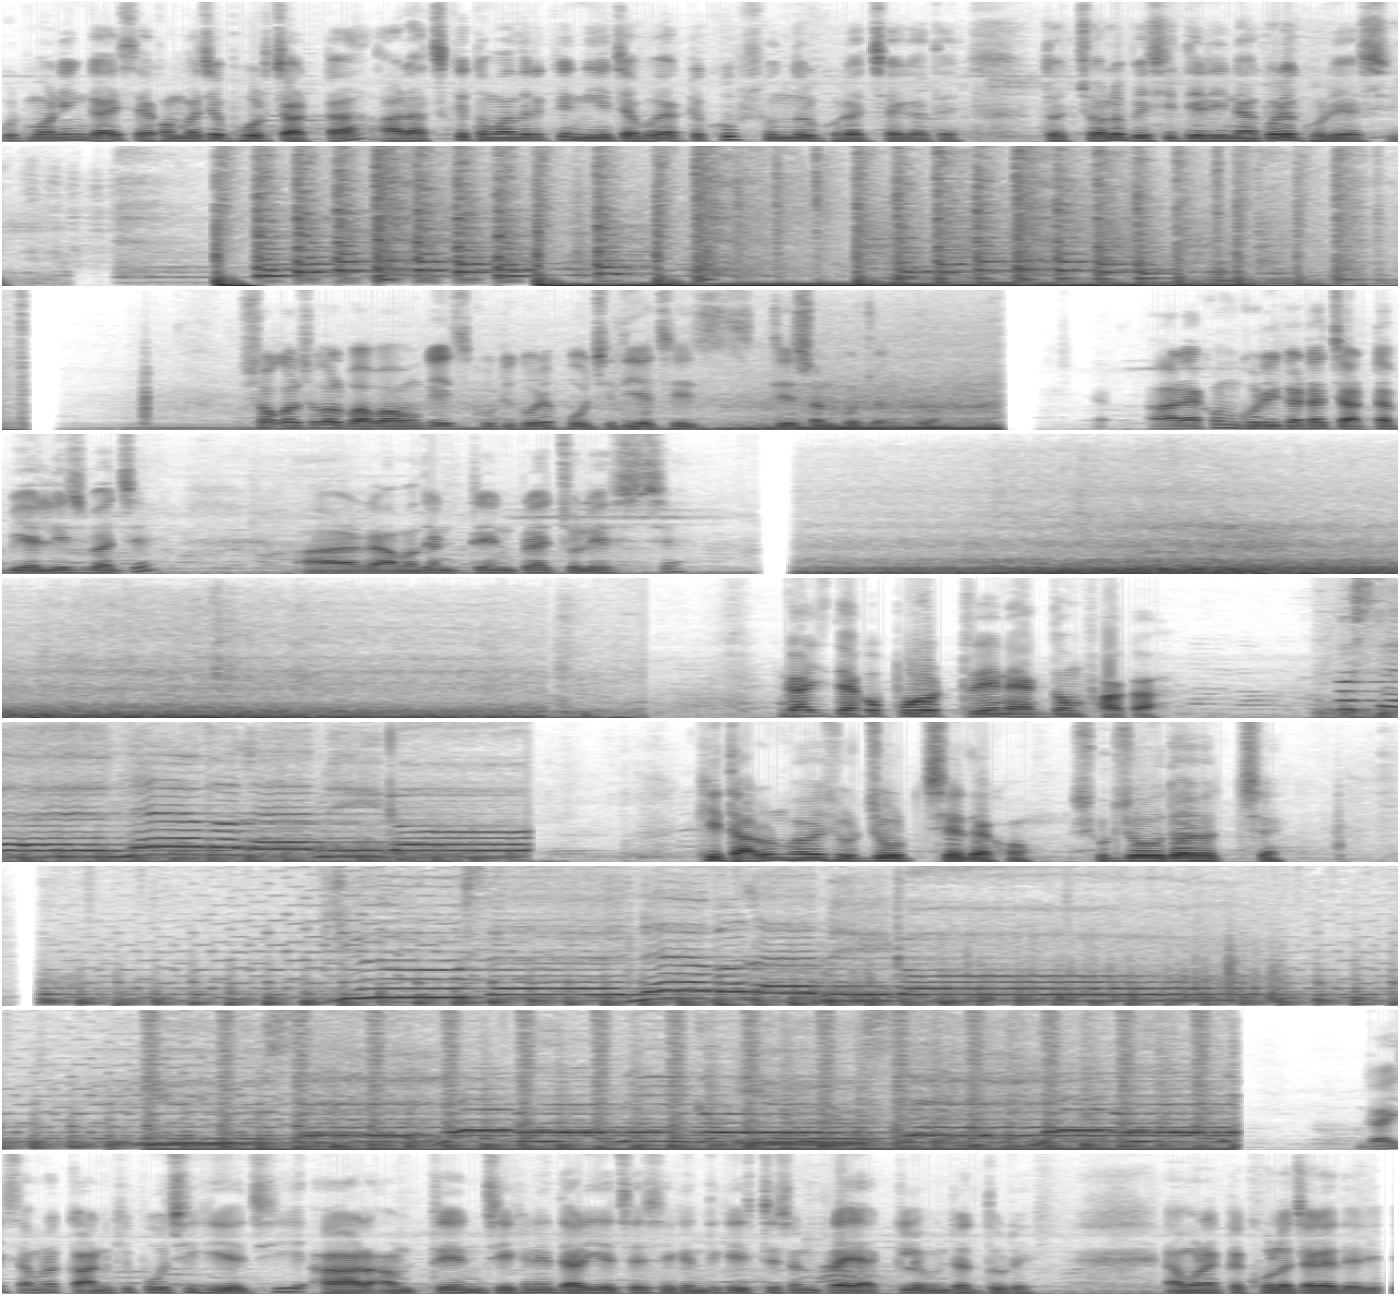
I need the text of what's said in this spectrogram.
Good morning guys এখন বাজে ভোর চারটা। আর আজকে তোমাদেরকে নিয়ে যাব একটা খুব সুন্দর ঘোরার জায়গাতে। তো চলো বেশি দেরি না করে ঘুরে আসি। সকাল সকাল বাবা আমাকে স্কুটি করে পৌঁছে দিয়েছে স্টেশন পর্যন্ত। আর এখন ঘড়ি কাটা চারটা বিয়াল্লিশ বাজে, আর আমাদের ট্রেন প্রায় চলে এসছে। গাইজ দেখো পুরো ট্রেন একদম ফাঁকা. কি দারুণভাবে সূর্য উঠছে, দেখো। সূর্য উদয় হচ্ছে। গাইস আমরা কানকি পৌঁছে গিয়েছি আর ট্রেন যেখানে দাঁড়িয়েছে, সেখান থেকে স্টেশন প্রায় এক কিলোমিটার দূরে এমন একটা খোলা জায়গায় দাঁড়িয়ে.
